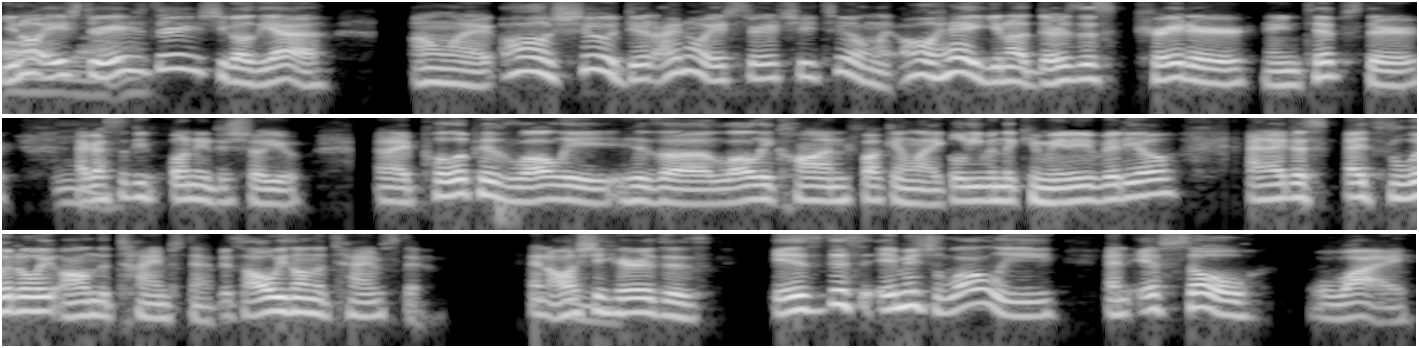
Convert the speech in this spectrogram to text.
you know Oh, H three no. H three? She goes, yeah. I'm like, oh shoot, dude, I know H three H three too. I'm like, oh hey, you know, there's this creator named Tipster. I Mm. got something funny to show you. And I pull up his lolly, his uh lolicon fucking like leaving the community video, and I just it's literally on the timestamp. It's always on the timestamp. And all she Mm. hears is, is this image lolly? And if so, why?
